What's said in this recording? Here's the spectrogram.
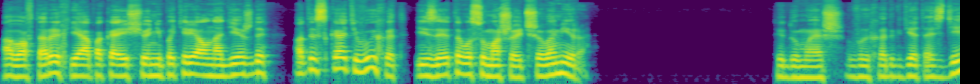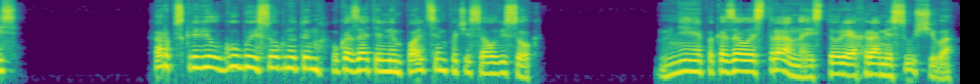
А во-вторых, я пока еще не потерял надежды отыскать выход из этого сумасшедшего мира. Ты думаешь, выход где-то здесь? Харп скривил губы и согнутым указательным пальцем почесал висок. Мне показалась странная история о храме сущего,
